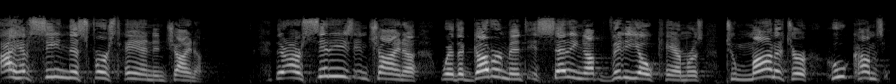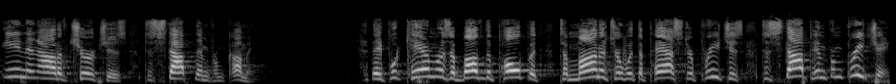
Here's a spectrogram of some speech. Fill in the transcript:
I have seen this firsthand in China. There are cities in China where the government is setting up video cameras to monitor who comes in and out of churches to stop them from coming. They put cameras above the pulpit to monitor what the pastor preaches to stop him from preaching.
